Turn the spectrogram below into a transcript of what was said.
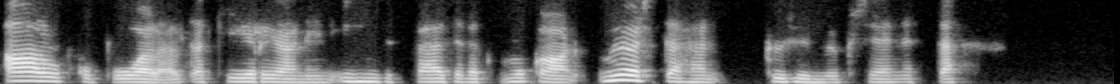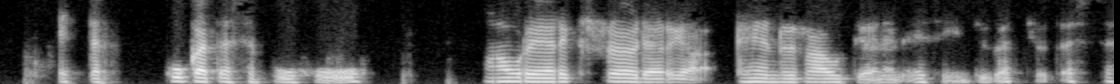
alkupuolelta kirjaa, niin ihmiset pääsevät mukaan myös tähän kysymykseen, että, että kuka tässä puhuu. Mauri Erik Schröder ja Henri Rautiainen esiintyvät jo tässä,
